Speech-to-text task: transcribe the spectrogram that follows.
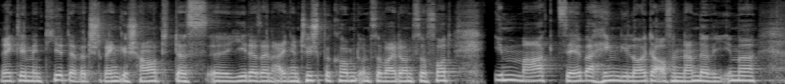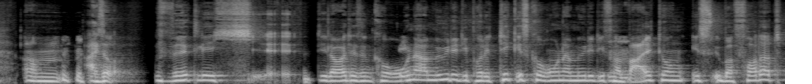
reglementiert. Da wird streng geschaut, dass äh, jeder seinen eigenen Tisch bekommt und so weiter und so fort. Im Markt selber hängen die Leute aufeinander wie immer. Ähm, also wirklich, äh, die Leute sind Corona-müde, die Politik ist Corona-müde, die mhm. Verwaltung ist überfordert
